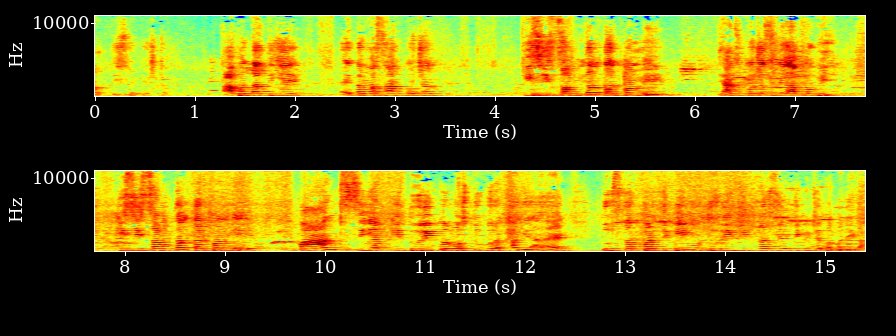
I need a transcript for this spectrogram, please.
अड़तीस आप बता दीजिए एकदम आसान क्वेश्चन किसी समतल दर्पण में ध्यान से क्वेश्चन सुनिएगा आप लोग भी किसी समतल दर्पण में पाँच सीएम की दूरी पर वस्तु को रखा गया है तो उसका प्रतिबिंब दूरी कितना सेंटीमीटर पर बनेगा?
